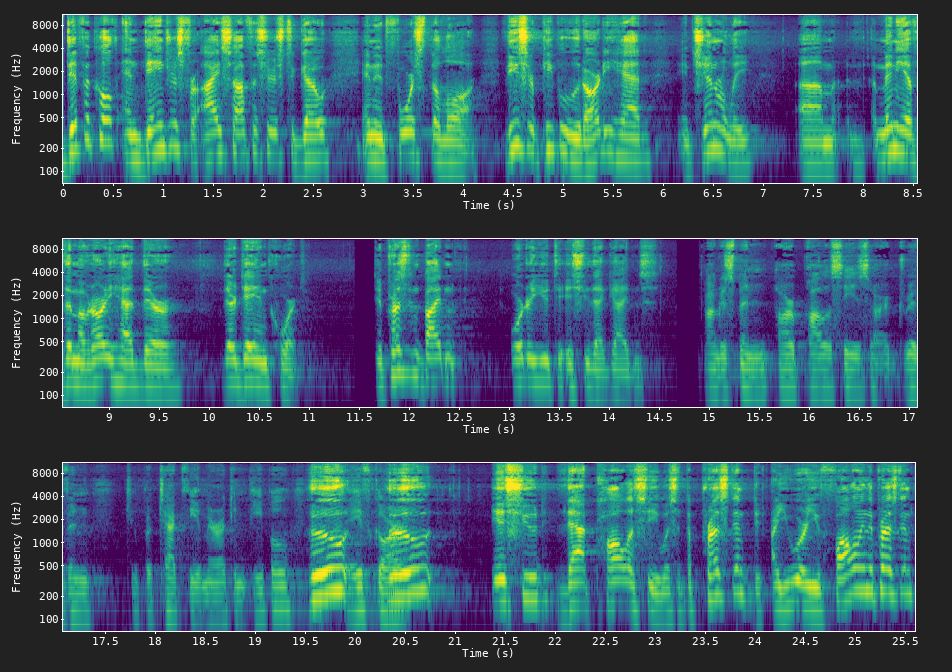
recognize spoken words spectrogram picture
difficult and dangerous for ICE officers to go and enforce the law. These are people who had already had, generally, um, many of them have already had their, their day in court. Did President Biden order you to issue that guidance? Congressman, our policies are driven to protect the American people. Who, safeguard. who issued that policy? Was it the president? Are you, were you following the president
